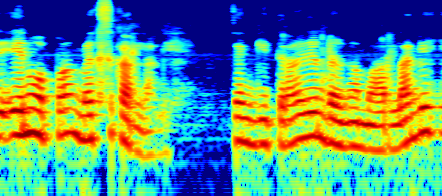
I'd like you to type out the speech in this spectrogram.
ਤੇ ਇਹਨੂੰ ਆਪਾਂ ਮਿਕਸ ਕਰ ਲਾਂਗੇ। ਚੰਗੀ ਤਰ੍ਹਾਂ ਇਹ ਡੰਗਾ ਮਾਰ ਲਾਂਗੇ।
